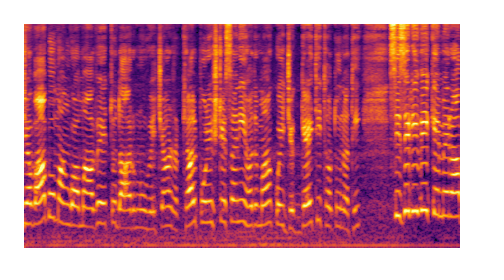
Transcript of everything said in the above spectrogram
જવાબો માંગવામાં આવે તો દારૂનું વેચાણ રખિયાલ પોલીસ સ્ટેશનની હદમાં કોઈ જગ્યાએથી થતું નથી. સીસીટીવી કેમેરા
